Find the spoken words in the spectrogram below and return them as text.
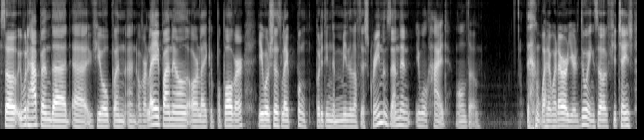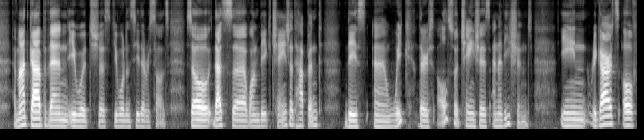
So it would happen that uh, if you open an overlay panel or like a popover, it will just like boom, put it in the middle of the screen and then it will hide all the, whatever you're doing. So if you change a matcap, then it would just, you wouldn't see the results. So that's uh, one big change that happened this uh, week. There's also changes and additions in regards of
